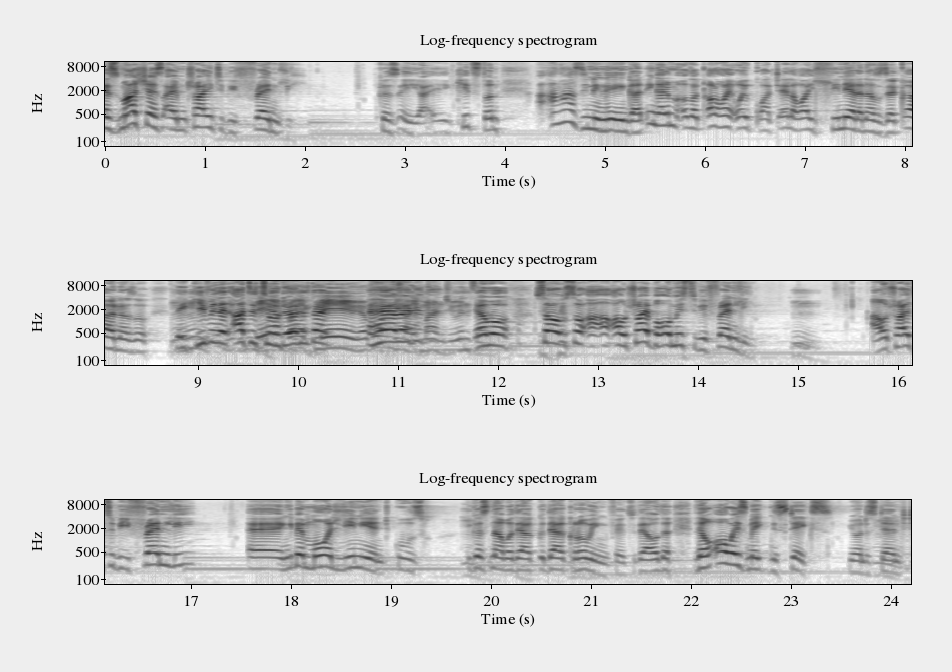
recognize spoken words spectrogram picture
As much as i'm trying to be friendly because hey, I- kids don't angazi iningi ingane ingane uzaqala way- wayikwatela wayihlinela nazo ziyaqala nazo. They give you that attitude you understand? yabo, so so I'll try by all means to be friendly. I'll try to be friendly eh ngibe more lenient kuzo. Because now they are they are growing mfethu they are they'll always make mistakes you understand?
